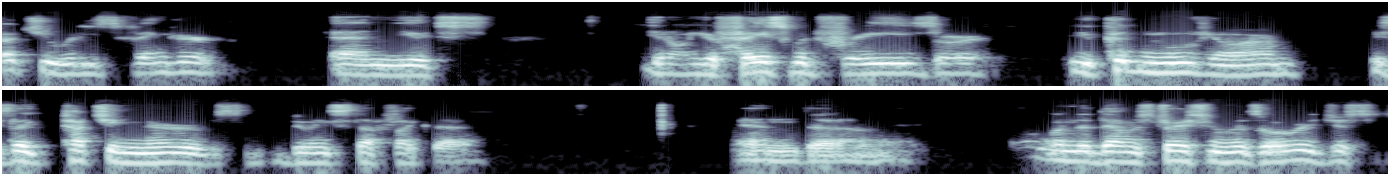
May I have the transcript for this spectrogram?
touched you with his finger, and you, you know, your face would freeze, or you couldn't move your arm. He's like touching nerves, doing stuff like that. And uh, when the demonstration was over, he just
